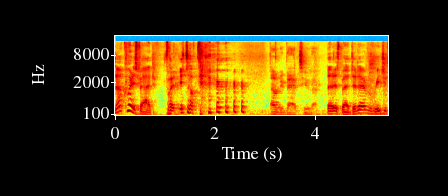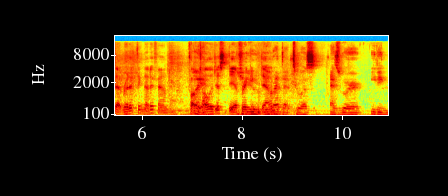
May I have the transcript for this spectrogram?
Not quite as bad, but it's up there. That would be bad too, though. that is bad. Did I ever read you that Reddit thing that I found? Proctologist, yeah, breaking Oh, you, down. You read that to us as we were eating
